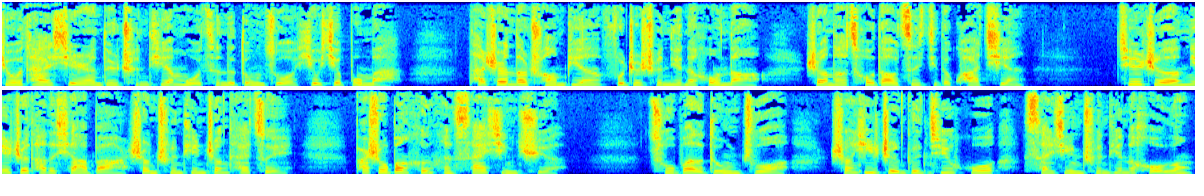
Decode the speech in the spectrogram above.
犹太显然对春天磨蹭的动作有些不满。他站到床边，扶着春天的后脑，让他凑到自己的胯前，接着捏着他的下巴，让春天张开嘴，把肉棒狠狠塞进去。粗暴的动作让一整根几乎塞进春天的喉咙，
